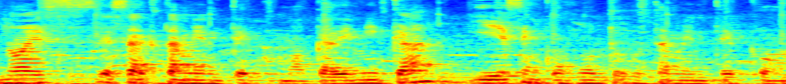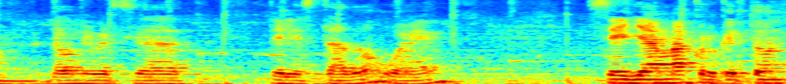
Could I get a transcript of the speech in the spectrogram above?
no es exactamente como académica y es en conjunto justamente con la Universidad del Estado, UAM. Se llama Croquetón.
